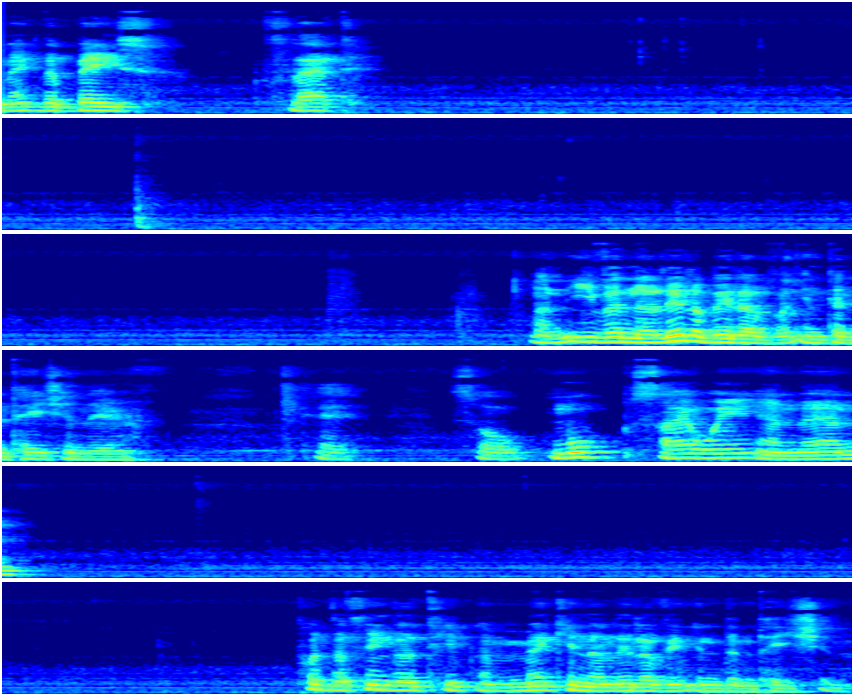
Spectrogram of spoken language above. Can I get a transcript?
Make the base flat. And even a little bit of indentation there. Okay so move sideways and then put the fingertip and making a little bit indentation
